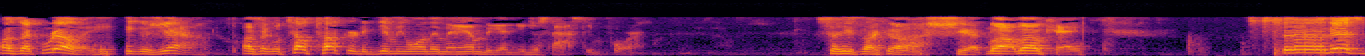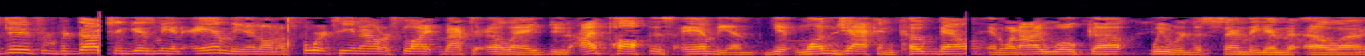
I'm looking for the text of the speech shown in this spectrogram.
I was like, really? He goes, yeah. I was like, well, tell Tucker to give me one of them Ambien you just asked him for. So he's like, oh, shit. Well, okay. So this dude from production gives me an Ambien on a 14-hour flight back to LA. Dude, I pop this Ambien, get one Jack and Coke down, and when I woke up, we were descending into LA.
